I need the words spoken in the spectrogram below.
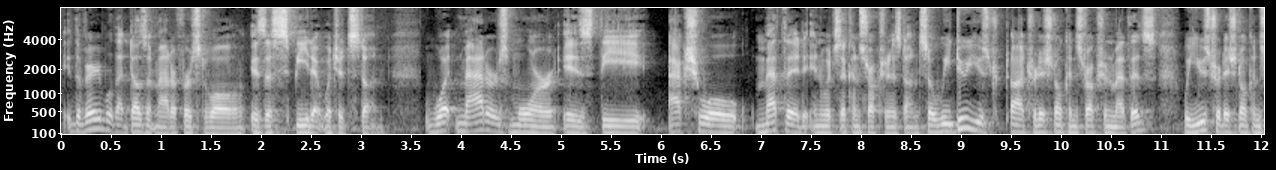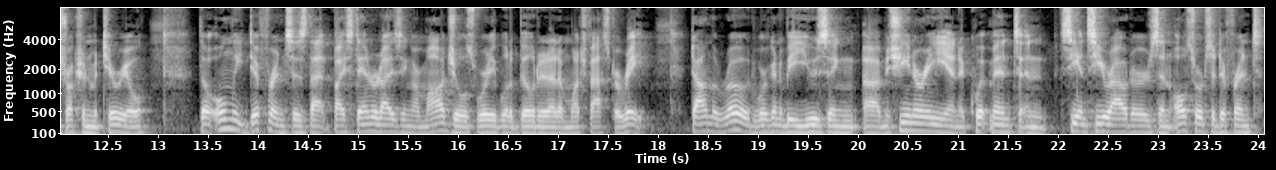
the variable that doesn't matter, first of all, is the speed at which it's done. What matters more is the actual method in which the construction is done. So we do use uh, traditional construction methods. We use traditional construction material. The only difference is that by standardizing our modules, we're able to build it at a much faster rate. Down the road, we're going to be using uh, machinery and equipment and CNC routers and all sorts of different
